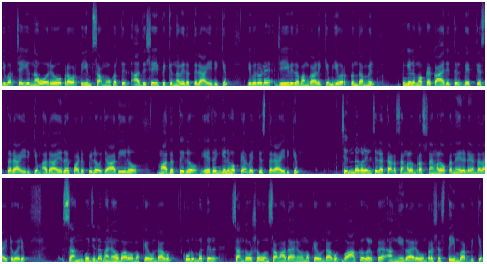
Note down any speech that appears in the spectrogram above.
ഇവർ ചെയ്യുന്ന ഓരോ പ്രവൃത്തിയും സമൂഹത്തിൽ അതിശയിപ്പിക്കുന്ന വിധത്തിലായിരിക്കും. ഇവരുടെ ജീവിത പങ്കാളിക്കും ഇവർക്കും തമ്മിൽ എന്തെങ്കിലുമൊക്കെ കാര്യത്തിൽ വ്യത്യസ്തരായിരിക്കും. അതായത് പഠിപ്പിലോ ജാതിയിലോ മതത്തിലോ ഏതെങ്കിലുമൊക്കെ വ്യത്യസ്തരായിരിക്കും. ചിന്തകളിൽ ചില തടസ്സങ്ങളും പ്രശ്നങ്ങളും ഒക്കെ നേരിടേണ്ടതായിട്ട് വരും. സങ്കുചിത മനോഭാവമൊക്കെ ഉണ്ടാകും. കുടുംബത്തിൽ സന്തോഷവും സമാധാനവും ഒക്കെ ഉണ്ടാകും. വാക്കുകൾക്ക് അംഗീകാരവും പ്രശസ്തിയും വർദ്ധിക്കും.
